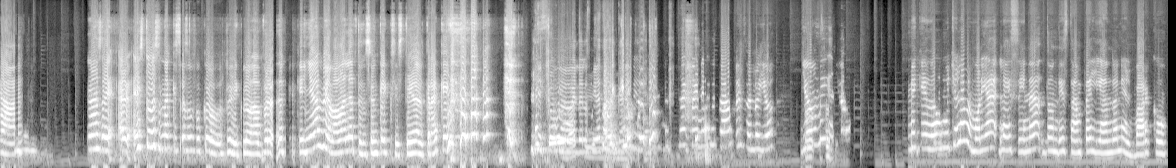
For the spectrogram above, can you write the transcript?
Ah, No sé, esto va a sonar quizás un poco ridículo, pero de pequeña me llamaba la atención que existiera el Kraken. Como el de los piratas del Caribe. Exacto, en eso estaba pensando yo. Yo me, me quedó mucho en la memoria la escena donde están peleando en el barco.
